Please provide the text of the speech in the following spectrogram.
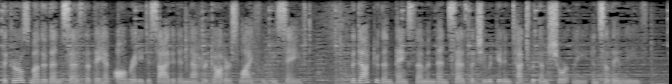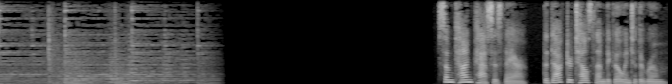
The girl's mother then says that they had already decided and that her daughter's life would be saved. The doctor then thanks them and then says that she would get in touch with them shortly, and so they leave. Some time passes there, the doctor tells them to go into the room.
